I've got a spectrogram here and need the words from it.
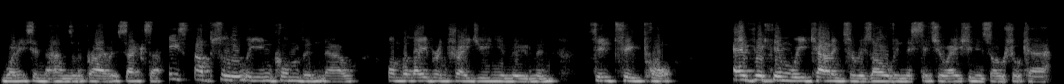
when it's in the hands of the private sector. It's absolutely incumbent now on the labour and trade union movement to, to put everything we can into resolving this situation in social care.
